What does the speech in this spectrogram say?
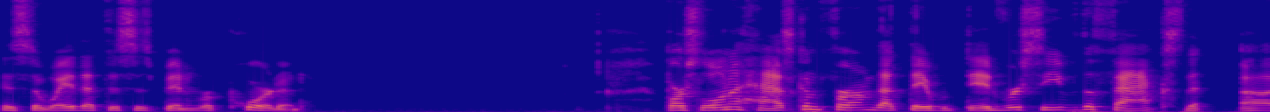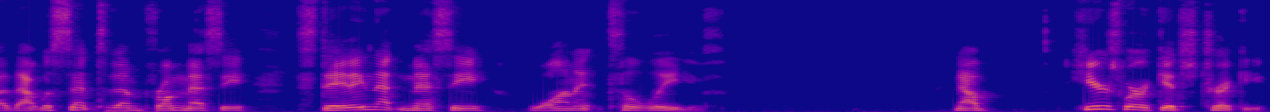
is the way that this has been reported. Barcelona has confirmed that they did receive the fax that uh, that was sent to them from Messi, stating that Messi wanted to leave. Now, here's where it gets tricky,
